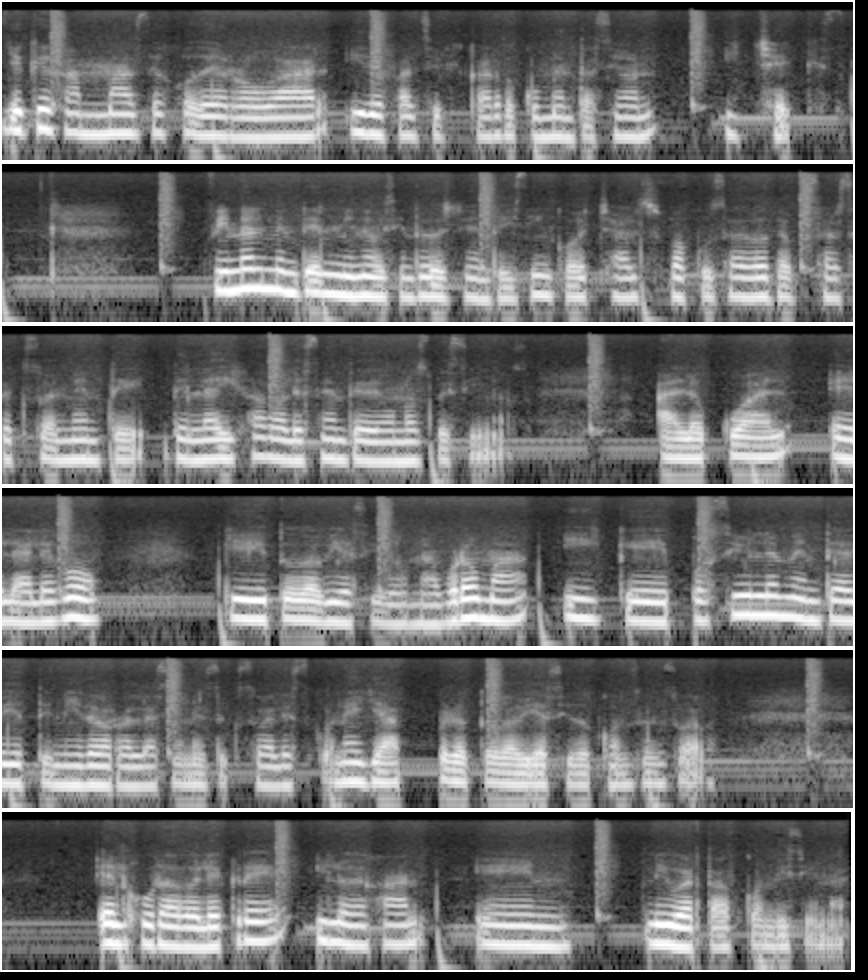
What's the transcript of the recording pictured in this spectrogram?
ya que jamás dejó de robar y de falsificar documentación y cheques. Finalmente, en 1985, Charles fue acusado de abusar sexualmente de la hija adolescente de unos vecinos, a lo cual él alegó que todo había sido una broma y que posiblemente había tenido relaciones sexuales con ella, pero todo había sido consensuado. El jurado le cree y lo dejan en libertad condicional.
